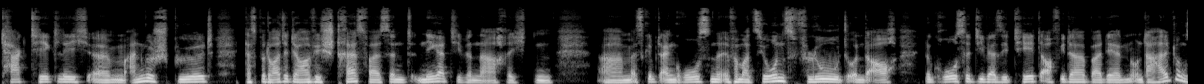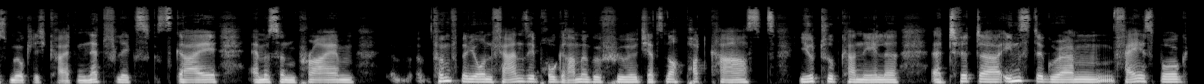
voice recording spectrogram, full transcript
tagtäglich ähm, angespült. Das bedeutet ja häufig Stress, weil es sind negative Nachrichten. Ähm, es gibt einen großen Informationsflut und auch eine große Diversität auch wieder bei den Unterhaltungsmöglichkeiten. Netflix, Sky, Amazon Prime, fünf Millionen Fernsehprogramme gefühlt, jetzt noch Podcasts, YouTube-Kanäle, äh, Twitter, Instagram, Facebook.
